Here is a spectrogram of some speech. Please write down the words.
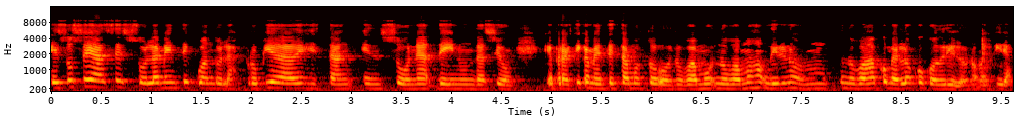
Eso se hace solamente cuando las propiedades están en zona de inundación, que prácticamente estamos todos, nos vamos, nos vamos a hundir y nos, nos van a comer los cocodrilos, no mentira.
